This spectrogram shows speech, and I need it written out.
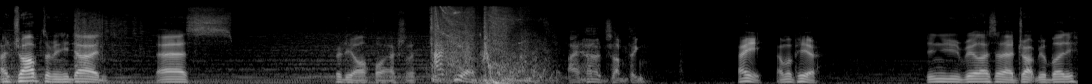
I dropped him and he died. That's pretty awful, actually. Accio. I heard something. Hey, I'm up here. Didn't you realize that I dropped your buddy?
